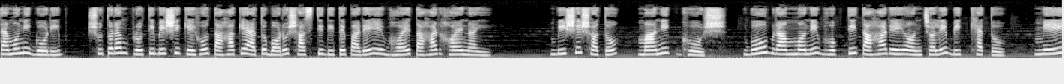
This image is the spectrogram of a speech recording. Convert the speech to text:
তেমনি গরিব সুতরাং প্রতিবেশী কেহ তাহাকে এত বড় শাস্তি দিতে পারে এ ভয় তাহার হয় নাই। বিশেষত মানিক ঘোষ, বউ ব্রাহ্মণে ভক্তি তাহার এই অঞ্চলে বিখ্যাত। মেয়ে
